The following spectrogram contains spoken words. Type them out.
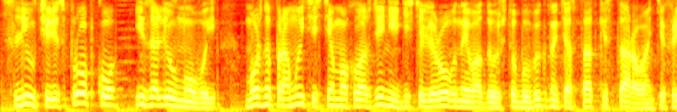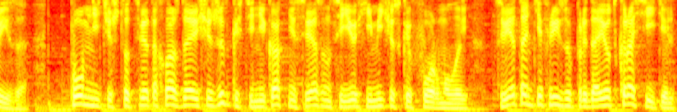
Слил через пробку и залил новый. Можно промыть систему охлаждения дистиллированной водой, чтобы выгнать остатки старого антифриза. Помните, что цвет охлаждающей жидкости никак не связан с ее химической формулой. Цвет антифризу придает краситель,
